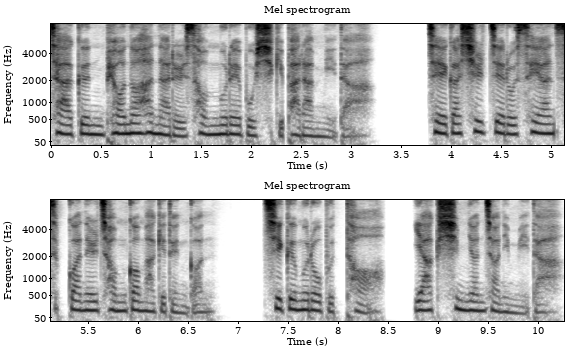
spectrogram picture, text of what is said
작은 변화 하나를 선물해 보시기 바랍니다. 제가 실제로 세안 습관을 점검하게 된 건 지금으로부터 약 10년 전입니다.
